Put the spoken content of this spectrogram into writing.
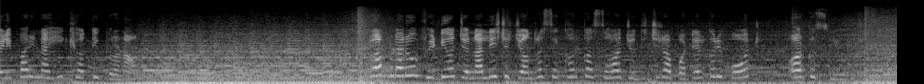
ମିଳିପାରି ନାହିଁ କ୍ଷତିପୂରଣ ନୂଆପଡ଼ାରୁ ଭିଡିଓ ଜର୍ଣ୍ଣାଲିଷ୍ଟ ଚନ୍ଦ୍ରଶେଖରଙ୍କ ସହ ଯୁଧିଷ୍ଠିର ପଟେଲଙ୍କ ରିପୋର୍ଟ ଅର୍ଗସ୍ ନ୍ୟୁଜ୍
